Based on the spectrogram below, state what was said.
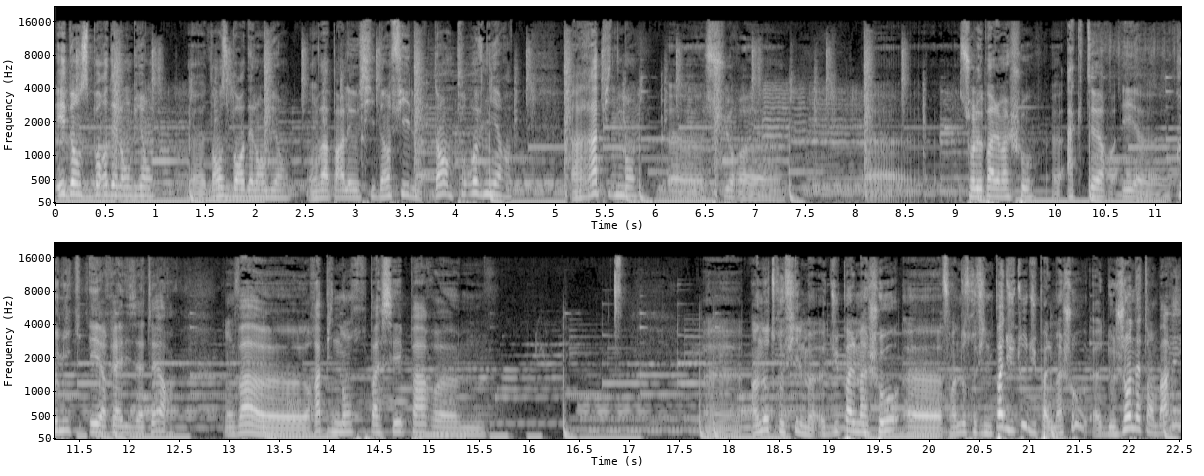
Et dans ce bordel ambiant, dans ce bordel ambiant, on va parler aussi d'un film. Pour revenir rapidement sur. le Palmacho, euh, acteur et comique et réalisateur, on va euh, rapidement repasser par euh, euh, un autre film du Palmacho, enfin un autre film pas du tout du Palmacho, de Jonathan Barré,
